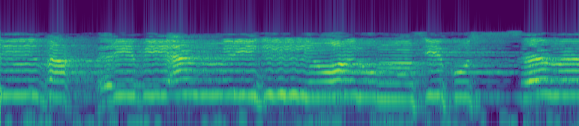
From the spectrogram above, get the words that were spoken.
البحر بأمره ويمسك السماء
